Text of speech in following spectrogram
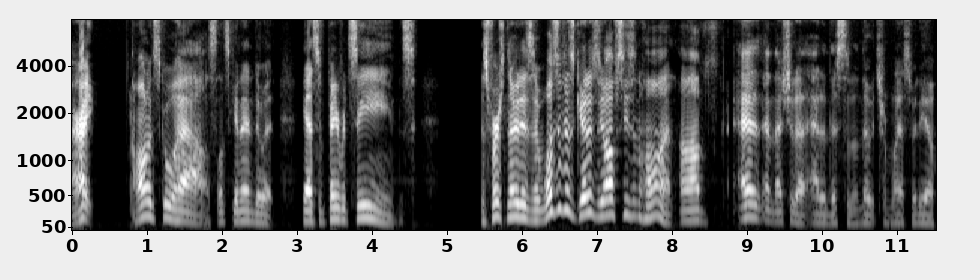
All right. Haunted Schoolhouse. Let's get into it. He had some favorite scenes. His first note is it wasn't as good as the off-season haunt. Um, as, and I should have added this to the notes from last video.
